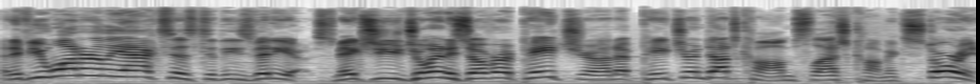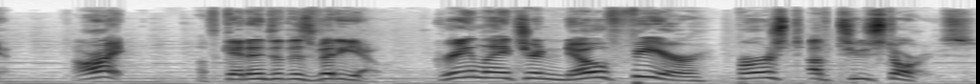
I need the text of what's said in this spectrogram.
And if you want early access to these videos, make sure you join us over at Patreon at patreon.com slash comicstorian. All right, let's get into this video. Green Lantern No Fear, first of two stories.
